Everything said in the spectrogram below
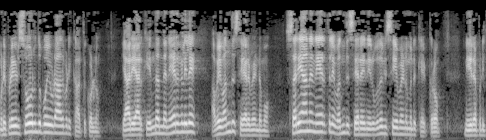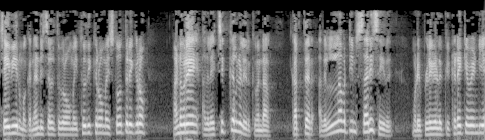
உடைய பிள்ளைகள் சோர்ந்து போய்விடாதபடி காத்துக்கொள்ளும். யார் யாருக்கு எந்தெந்த நேரங்களிலே அவை வந்து சேர வேண்டுமோ சரியான நேரத்திலே வந்து சேர நீர் உதவி செய்ய வேண்டும் என்று கேட்கிறோம். நீர் அப்படி செய்வீர் உமக்கு நன்றி செலுத்துகிறோமை துதிக்கிறோமை ஸ்தோத்திரிக்கிறோம். ஆண்டவரே அதில் சிக்கல்கள் இருக்குமென்றால் கர்த்தர் அதெல்லாவற்றையும் சரி செய்து உடைய பிள்ளைகளுக்கு கிடைக்க வேண்டிய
